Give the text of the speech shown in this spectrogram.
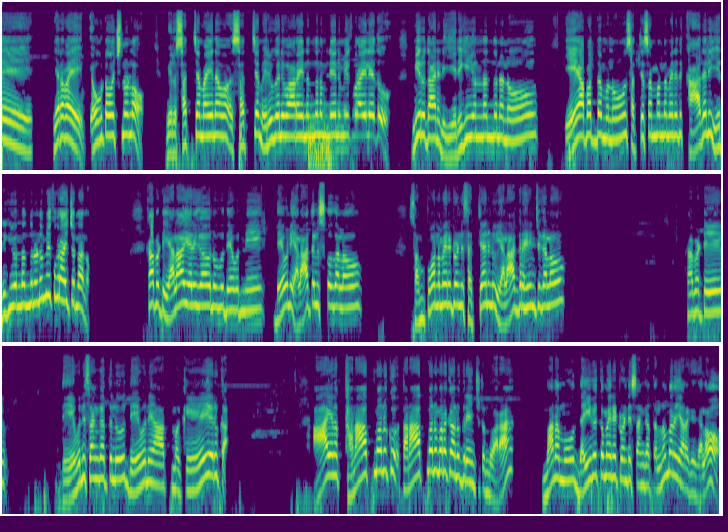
ఇరవై ఒకటో వచ్చినలో మీరు సత్యమైన సత్యం ఎరుగని వారైనందున నేను మీకు వ్రాయలేదు. మీరు దానిని ఎరిగి ఉన్నందునను ఏ అబద్ధమును సత్య సంబంధమైనది కాదని ఎరిగి ఉన్నందునను మీకు వ్రాయిచున్నాను. కాబట్టి ఎలా ఎరిగావు నువ్వు దేవుణ్ణి? దేవుని ఎలా తెలుసుకోగలవు? సంపూర్ణమైనటువంటి సత్యాన్ని నువ్వు ఎలా గ్రహించగలవు? కాబట్టి దేవుని సంగతులు దేవుని ఆత్మకే ఎరుక. ఆయన తనాత్మనుకు తనాత్మను మనకు అనుగ్రహించటం ద్వారా మనము దైవికమైనటువంటి సంగతులను మనం ఎరగగలం.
